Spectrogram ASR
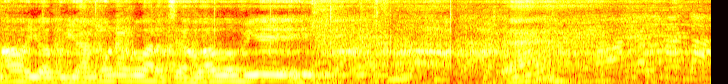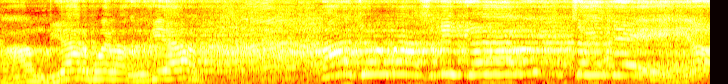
ana ya buyangmu ning luar Jawa apa piye? Eh? Ambiar kowe lagu ki ya. Aja Mas Miguel jadi ya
